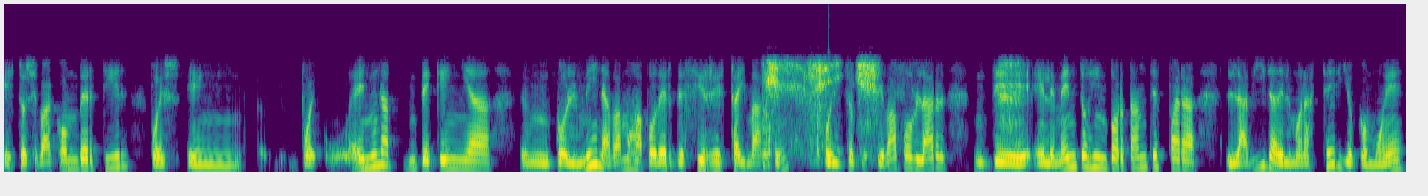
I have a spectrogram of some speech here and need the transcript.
esto se va a convertir pues en pues, en una pequeña mm, colmena vamos a poder decir esta imagen puesto que se va a poblar de elementos importantes para la vida del monasterio como es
